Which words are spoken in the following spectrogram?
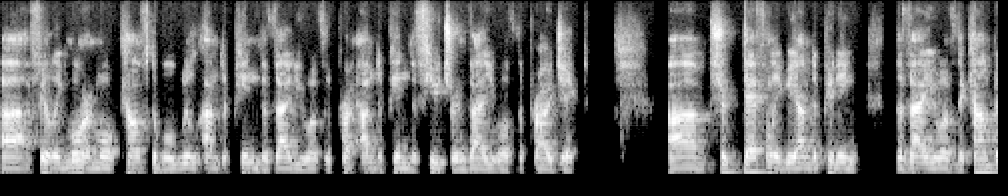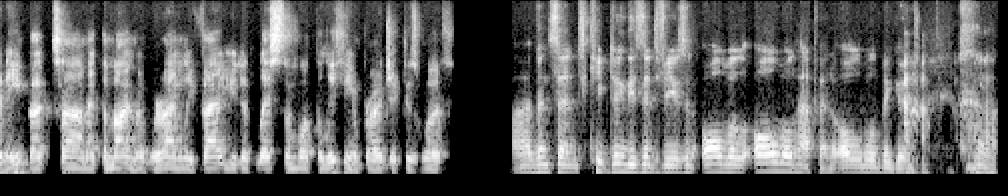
are uh, feeling more and more comfortable will underpin the value of the pro- underpin the future and value of the project. Um, should definitely be underpinning the value of the company, but um, at the moment we're only valued at less than what the lithium project is worth. Uh, Vincent, keep doing these interviews, and all will all will happen. All will be good.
